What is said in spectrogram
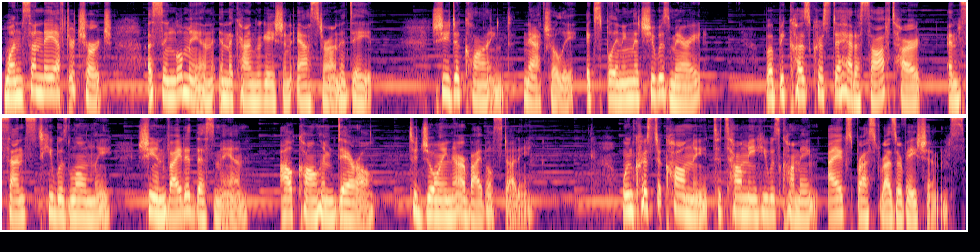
One Sunday after church, a single man in the congregation asked her on a date. She declined, naturally, explaining that she was married. But because Krista had a soft heart and sensed he was lonely, she invited this man, I'll call him Daryl, to join our Bible study. When Krista called me to tell me he was coming, I expressed reservations.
